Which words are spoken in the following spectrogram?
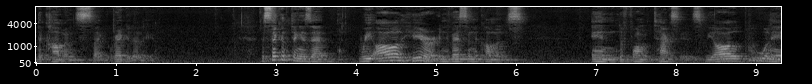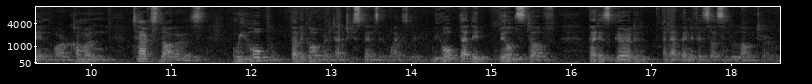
the commons like regularly. The second thing is that we all here invest in the commons in the form of taxes. We all pool in our common tax dollars we hope that the government actually spends it wisely. We hope that they build stuff that is good and that benefits us in the long term.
